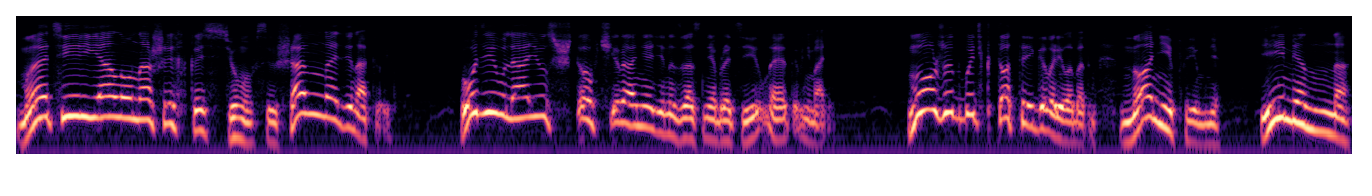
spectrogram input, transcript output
«Материал у наших костюмов совершенно одинаковый. Удивляюсь, что вчера ни один из вас не обратил на это внимания. Может быть, кто-то и говорил об этом, но не при мне. Именно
